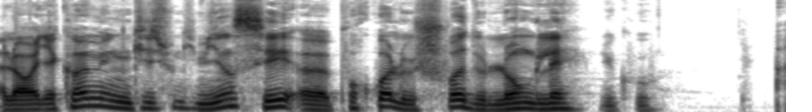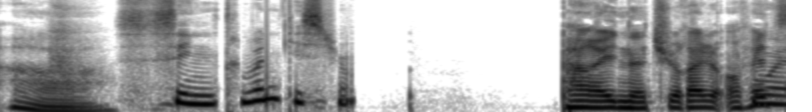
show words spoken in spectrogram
Alors il y a quand même une question qui me vient, c'est euh, pourquoi le choix de l'anglais du coup? Ah c'est une très bonne question. Pareil, naturel. En fait, Ouais.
